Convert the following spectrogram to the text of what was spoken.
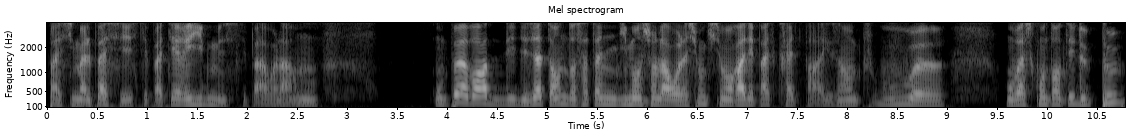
pas si mal passé, c'était pas terrible, mais c'était pas voilà, on, on peut avoir des, attentes dans certaines dimensions de la relation qui sont au ras des pas de crête par exemple, où euh, on va se contenter de peu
